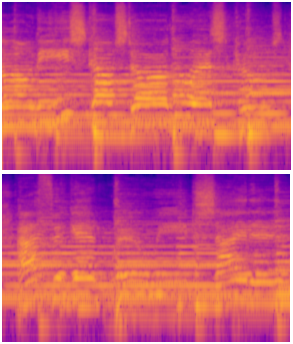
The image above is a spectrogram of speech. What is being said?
along the east coast or the west coast. I forget where we decided.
